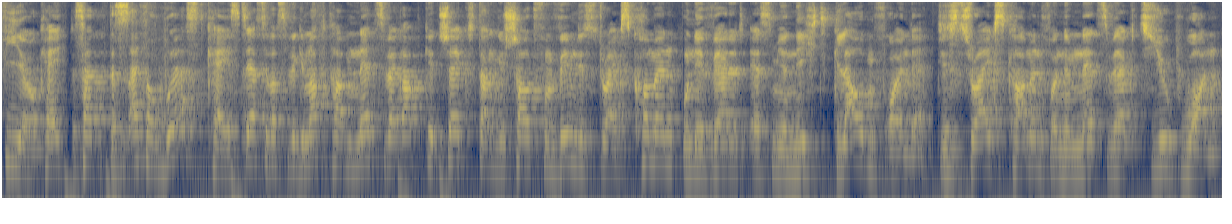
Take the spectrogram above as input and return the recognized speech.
vier, okay? Das, hat, das ist einfach Worst Case. Das erste, was wir gemacht haben, Netzwerk abgecheckt, dann geschaut, von wem die Strikes kommen und ihr werdet es mir nicht glauben, Freunde. Die Strikes kamen von dem Netzwerk Tube One.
